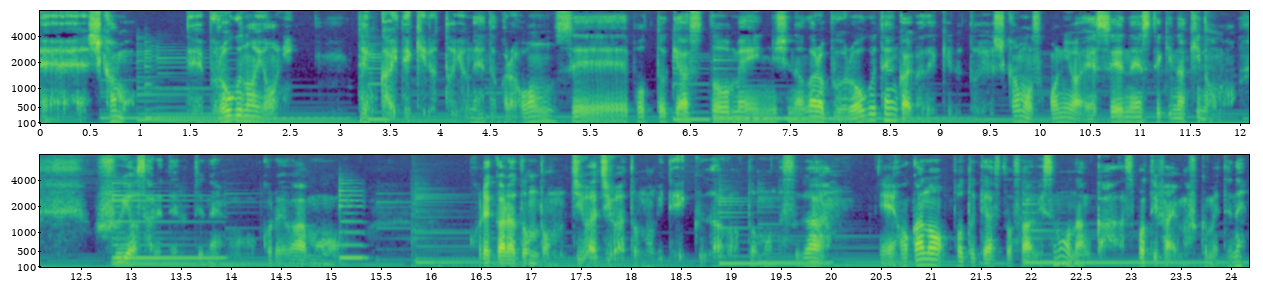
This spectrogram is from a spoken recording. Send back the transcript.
えー、しかも、えー、ブログのように展開できるというね。だから音声、ポッドキャストをメインにしながらブログ展開ができるという。しかもそこには SNS 的な機能も付与されてるっていうね。もうこれはもう、これからどんどんじわじわと伸びていくだろうと思うんですが、えー、他のポッドキャストサービスもなんか Spotify も含めてね、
